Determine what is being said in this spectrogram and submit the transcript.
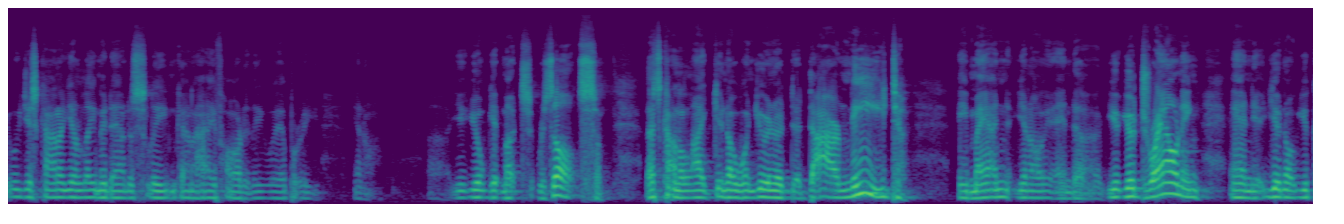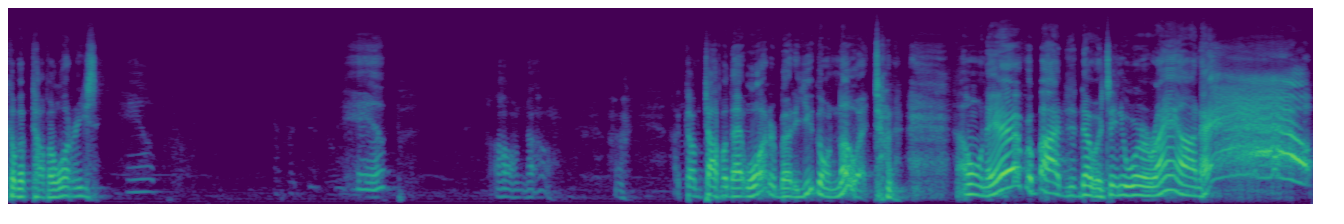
we just kind of, you know, lay me down to sleep and kind of half heartedly, well, you know, uh, you, you don't get much results. That's kind of like, you know, when you're in a, a dire need, amen, you know, and uh, you, are drowning and, you know, you come up top of water and you say, help, help. Oh, no. I come top of that water, buddy, you're going to know it. I want everybody to know it's anywhere around. Help!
